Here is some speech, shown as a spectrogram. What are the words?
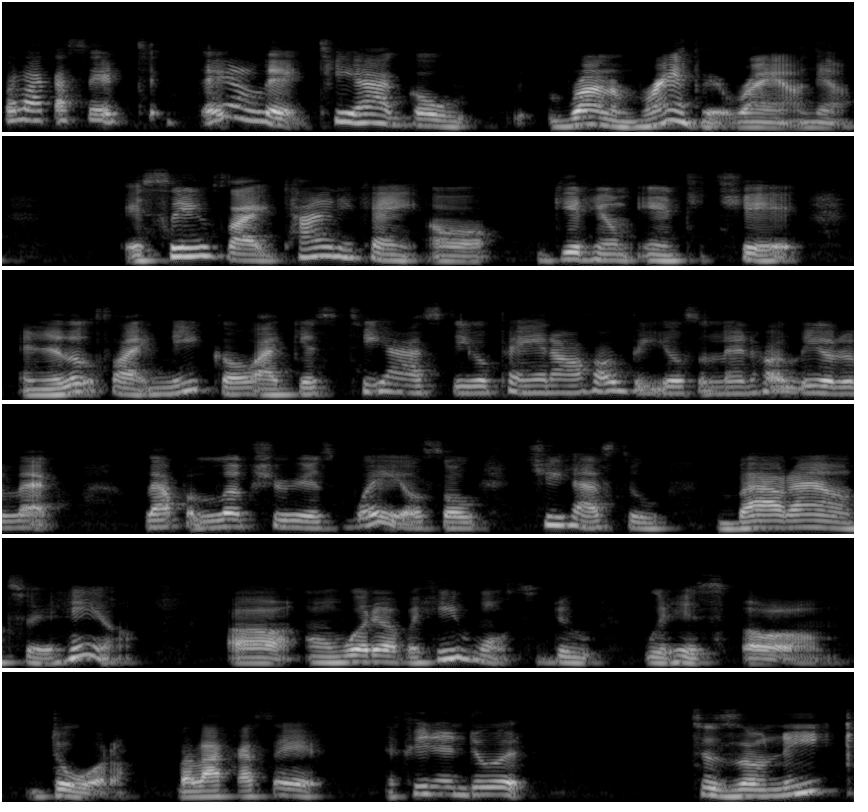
But like I said, they don't let T.I. go run running rampant around now. It seems like Tiny can't uh, get him into check. And it looks like Nico, I guess T.I. still paying all her bills and letting her live the lap, lap of luxury as well. So she has to bow down to him uh, on whatever he wants to do with his um, daughter. But like I said, if he didn't do it to Zonique,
